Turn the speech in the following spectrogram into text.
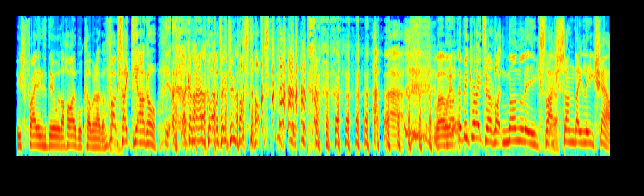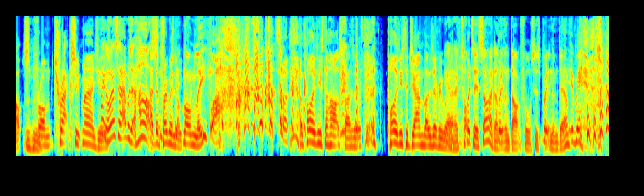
who's failing to deal with a high ball coming over. Fuck's sake, Thiago! Like a man caught between two bus stops. well, we- It'd be great to have like non-league slash Sunday league shouts mm-hmm. from tracksuit managers. hang on, that's, that was at Hearts. At the Premier It's not League. non-league. Sorry, apologies to Hearts fans. apologies to Jambos everywhere. Yeah, top But- tier side, other but- than Dark Forces putting them down.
